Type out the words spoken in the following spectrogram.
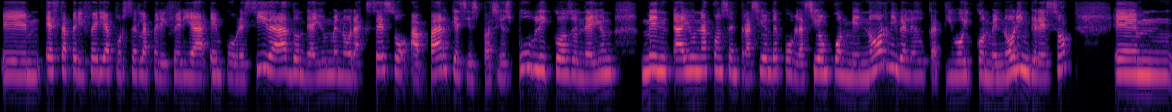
Em, esta periferia, por ser la periferia empobrecida, donde hay un menor acceso a parques y espacios públicos, donde hay, un, hay una concentración de población con menor nivel educativo y con menor ingreso, Em,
